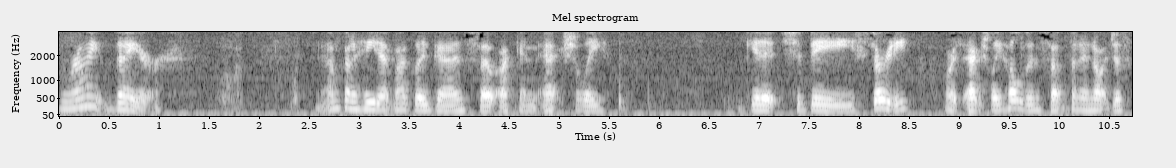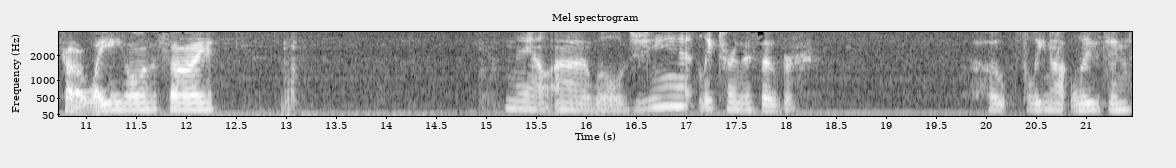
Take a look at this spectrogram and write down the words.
right there. I'm going to heat up my glue gun so I can actually get it to be sturdy where it's actually holding something and not just kind of laying on the side. Now I will gently turn this over. Hopefully not losing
